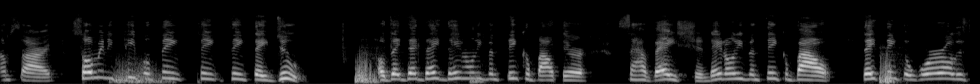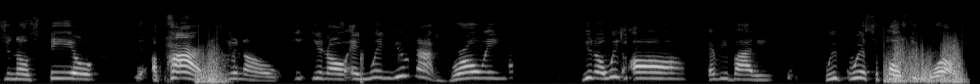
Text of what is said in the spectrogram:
i'm sorry so many people think think think they do Oh, they, they they they don't even think about their salvation. They don't even think about. They think the world is, you know, still apart. You know, you know. And when you're not growing, you know, we all, everybody, we we're supposed to grow.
